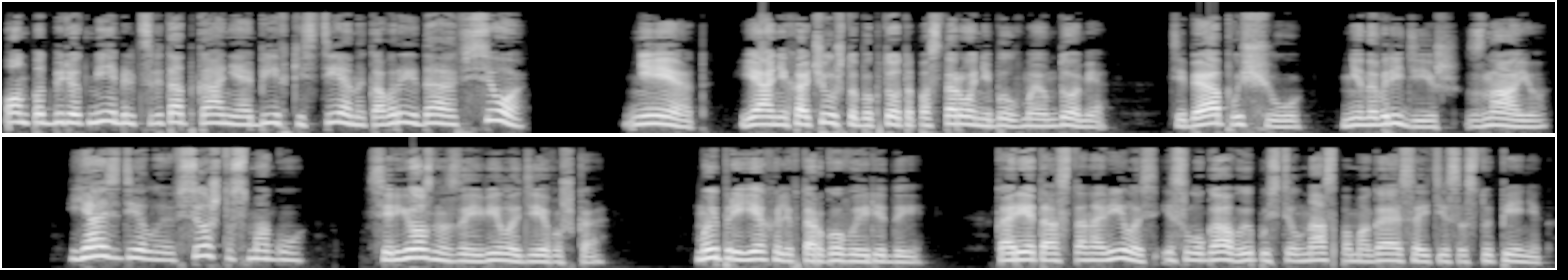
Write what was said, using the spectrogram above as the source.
Он подберет мебель, цвета ткани, обивки, стены, ковры, да, все. Нет, я не хочу, чтобы кто-то посторонний был в моем доме. Тебя опущу. Не навредишь, знаю. Я сделаю все, что смогу. Серьезно заявила девушка. Мы приехали в торговые ряды. Карета остановилась, и слуга выпустил нас, помогая сойти со ступенек.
